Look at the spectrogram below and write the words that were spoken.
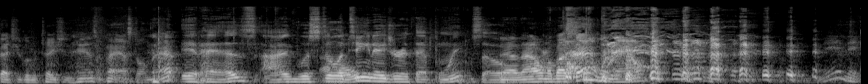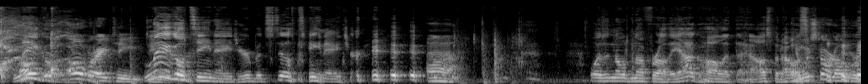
All right. Statute of limitation has passed on that. It has. I was still I a hope. teenager at that point, so Now, I don't know about that one now. Legal, Over 18. legal teenager, but still teenager. Uh, Wasn't old enough for all the alcohol at the house, but I was. Can we start over?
